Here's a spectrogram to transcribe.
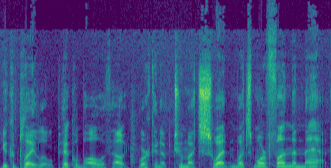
You could play a little pickleball without working up too much sweat, and what's more fun than that?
